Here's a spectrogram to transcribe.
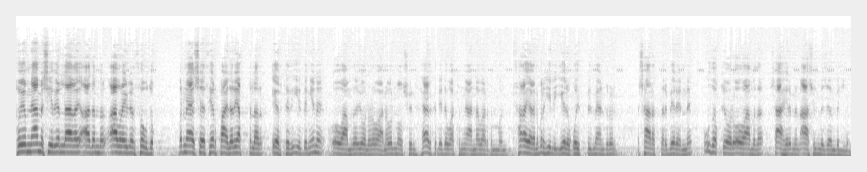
Toýam näme Şirgeldi agaý, adamlar abraý bilen sowduk. Birnäçe serpaýlar ýapdylar. Ertesi irden ýene obamyza ýola rowana bolmak üçin hälki bedew atyň ýanyna bardym. Ol sag aýagyny bir hili ýere goýup bilmän duran yşaratlary berende, bu uzak ýoly obamyza şahyr bilen aşa ilmejegimi bildim.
